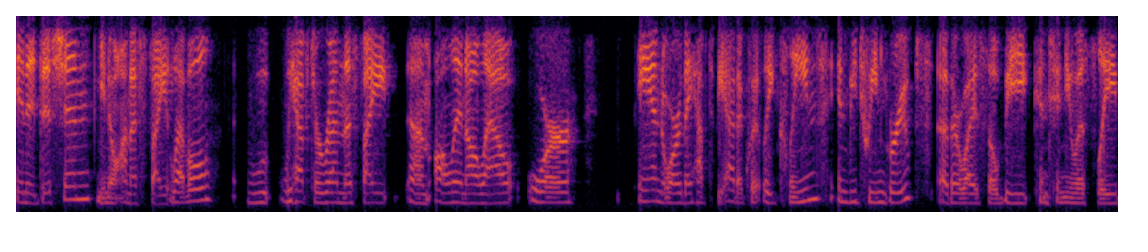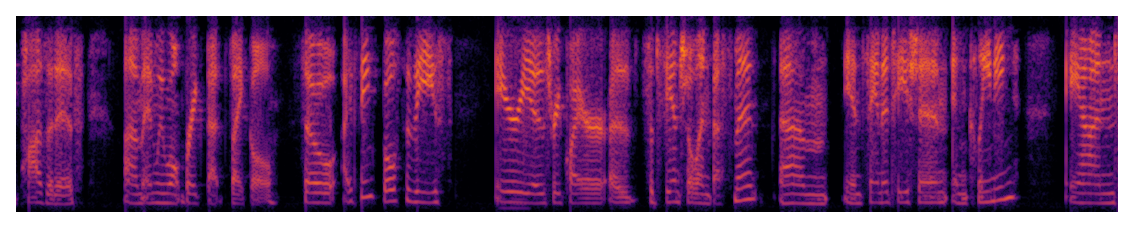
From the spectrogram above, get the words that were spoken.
in addition, you know, on a site level, we have to run the site um, all in, all out, or and or they have to be adequately cleaned in between groups. Otherwise, they'll be continuously positive, um, and we won't break that cycle. So I think both of these areas require a substantial investment um, in sanitation and cleaning. And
